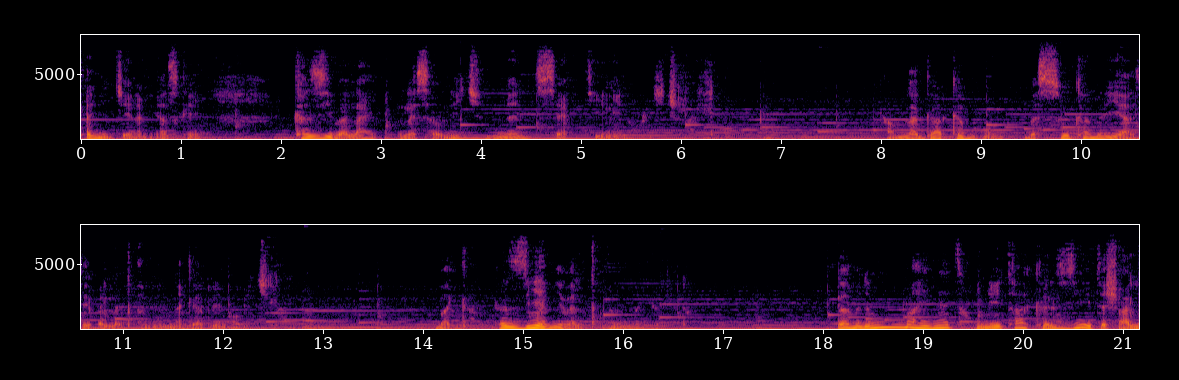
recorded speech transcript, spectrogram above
ቀኝ እጄን የሚያስገኝ ከዚህ በላይ ለሰው ልጅ ምን safety ሊኖር ይችላል? ከአምላክ ጋር ከመሆን በሱ ከመያዝ የበለጠ ምን ነገር ሊኖር ይችላል? በቃ ከዚህ የሚበልጥ ምን ነገር የለም። በምንም አይነት ሁኔታ ከዚህ የተሻለ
